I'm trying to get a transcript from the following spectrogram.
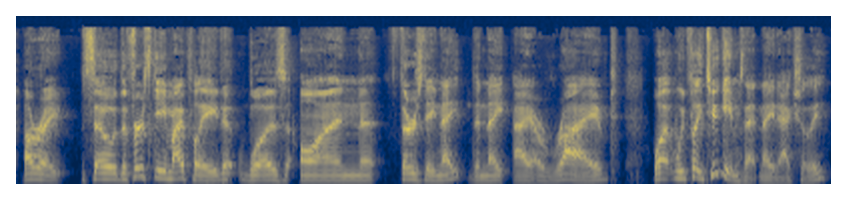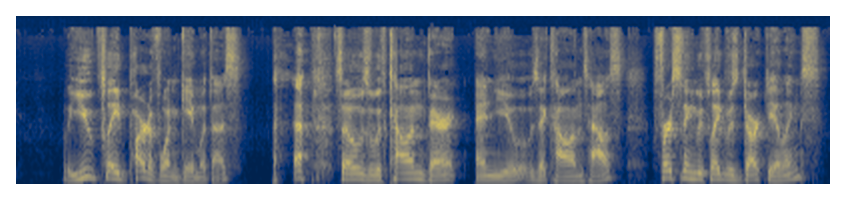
all right. So the first game I played was on Thursday night, the night I arrived. Well, we played two games that night, actually. Well, you played part of one game with us. so it was with Colin Barrett and you. It was at Colin's house. First thing we played was Dark Dealings,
